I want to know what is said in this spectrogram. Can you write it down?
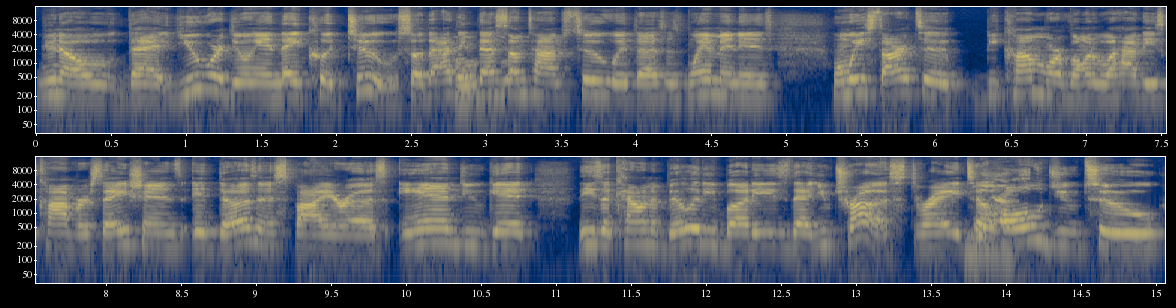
you know that you were doing and they could too. So that, I think mm-hmm. that sometimes too with us as women is when we start to become more vulnerable and have these conversations, it does inspire us. And you get these accountability buddies that you trust, right? To yes. hold you to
